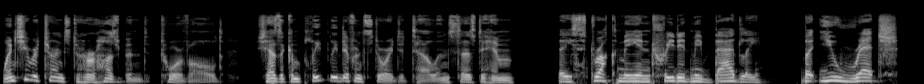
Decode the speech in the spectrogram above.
when she returns to her husband, Torvald, she has a completely different story to tell and says to him, They struck me and treated me badly. But you wretch,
